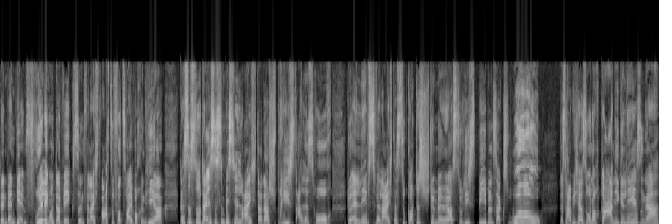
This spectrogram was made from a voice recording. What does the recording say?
Denn wenn wir im Frühling unterwegs sind, vielleicht warst du vor zwei Wochen hier, das ist so, da ist es ein bisschen leichter, da sprießt alles hoch. Du erlebst vielleicht, dass du Gottes Stimme hörst, du liest Bibel und sagst, wow, das habe ich ja so noch gar nie gelesen, ja?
